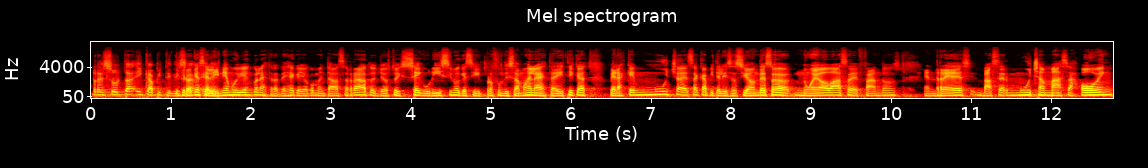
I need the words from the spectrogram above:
resulta y Y capitaliza. creo que se alinea muy bien con la estrategia que yo comentaba hace rato. Yo estoy segurísimo que si profundizamos en las estadísticas, verás que mucha de esa capitalización de esa nueva base de fandoms en redes va a ser mucha masa joven.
